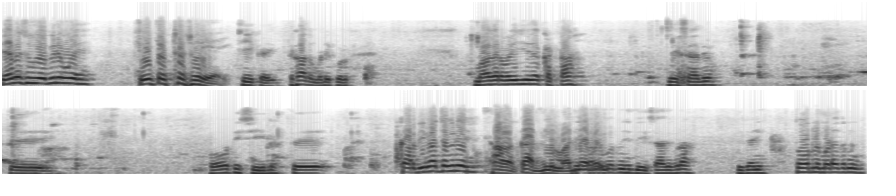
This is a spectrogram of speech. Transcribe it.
ਕਿਵੇਂ ਸੂਏ ਵੀਰੇ ਉਹ ਇਹ? ਇਹ ਚੌਥੇ ਸੂਏ ਆ ਜੀ। ਠੀਕ ਹੈ ਜੀ। ਦਿਖਾ ਦਿਓ ਮੜੀ ਖੋਲ ਕੇ। ਮਗਰ ਬਾਈ ਜੀ ਦਾ ਕੱਟਾ। ਦੇਖ ਸਕਦੇ ਹੋ। ਤੇ ਬਹੁਤ ਹੀ ਸੀਲ ਤੇ ਘਰ ਦੀ ਮੱਝ ਆ ਵੀਰੇ? ਹਾਂ ਘਰ ਦੀ ਮੱਝ ਆ ਬਾਈ। ਤੁਸੀਂ ਦੇਖ ਸਕਦੇ ਹੋ ਭਰਾ। ਠੀਕ ਹੈ ਜੀ। ਤੋਰ ਲੈ ਮੜਾ ਤੁਹਾਨੂੰ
